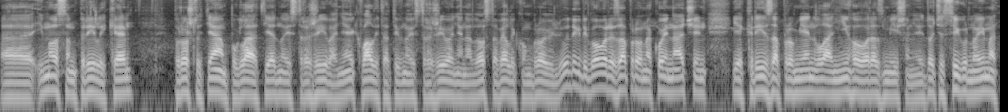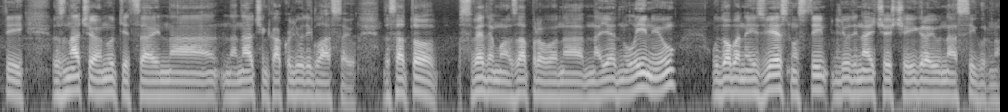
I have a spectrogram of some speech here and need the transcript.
E, imao sam prilike prošli tjedan pogledati jedno istraživanje, kvalitativno istraživanje na dosta velikom broju ljudi gdje govore zapravo na koji način je kriza promijenila njihovo razmišljanje. I to će sigurno imati značajan utjecaj na, na način kako ljudi glasaju. Da sad to svedemo zapravo na, na jednu liniju, u doba neizvjesnosti ljudi najčešće igraju na sigurno.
